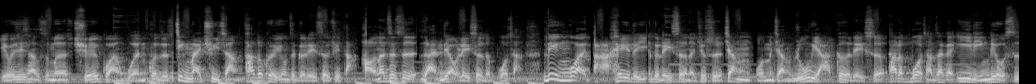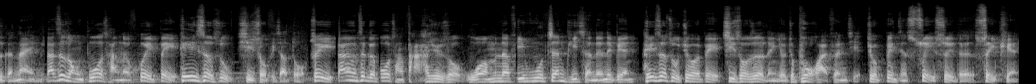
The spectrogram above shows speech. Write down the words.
有一些像什么血管纹或者是静脉曲张，它都可以用这个镭射去打。好，那这是染料镭射的波长。另外打黑的一个镭射呢，就是像我们讲儒雅各镭射，它的波长大概一零六四个纳米。那这种波长呢会被黑色素吸收比较多，所以当用这个波长打下去的时候，我们的皮肤真皮层的那边黑色素就会被吸收热能以后就破坏分解。就变成碎碎的碎片，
